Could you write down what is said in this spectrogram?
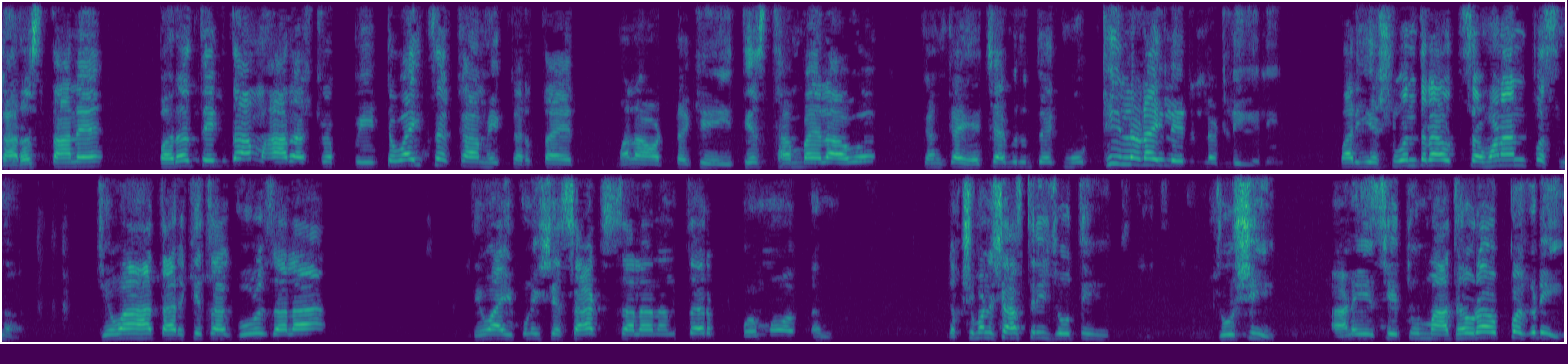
कारस्थान आहे. परत एकदा महाराष्ट्र पेटवायचं काम हे करतायत. मला वाटतं की इथेच थांबायला हवं कारण का ह्याच्या विरुद्ध एक मोठी लढाई लढली गेली. फार यशवंतराव चव्हाणांपासनं जेव्हा हा तारखेचा गोळ झाला तेव्हा एकोणीसशे साठ सालानंतर बम- लक्ष्मण शास्त्री ज्योती जोशी आणि सेतू माधवराव पगडी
